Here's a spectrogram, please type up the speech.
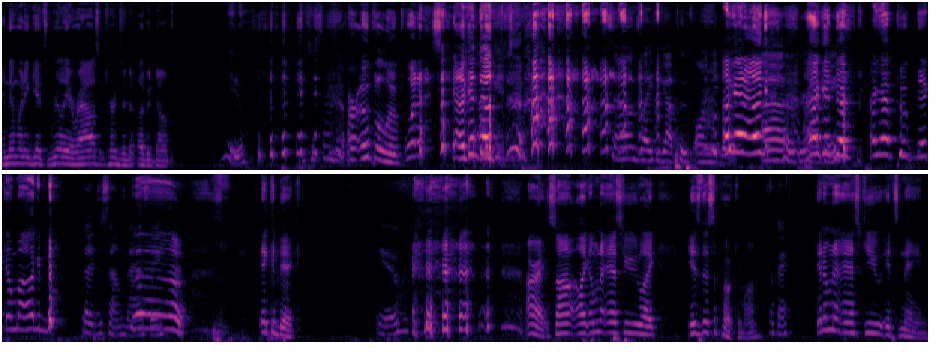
and then when it gets really aroused, it turns into. Ew. It just sounds like or Oompa Loop. What did I say? Ugadump. sounds like you got poop on your dick. I got Ugg. I hope you're happy. Ugadump. I got poop dick on my Ugadump. That just sounds nasty. Ah. Ickadick. Ew. All right, so like I'm gonna ask you like, is this a Pokemon? Okay. Then I'm gonna ask you its name,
